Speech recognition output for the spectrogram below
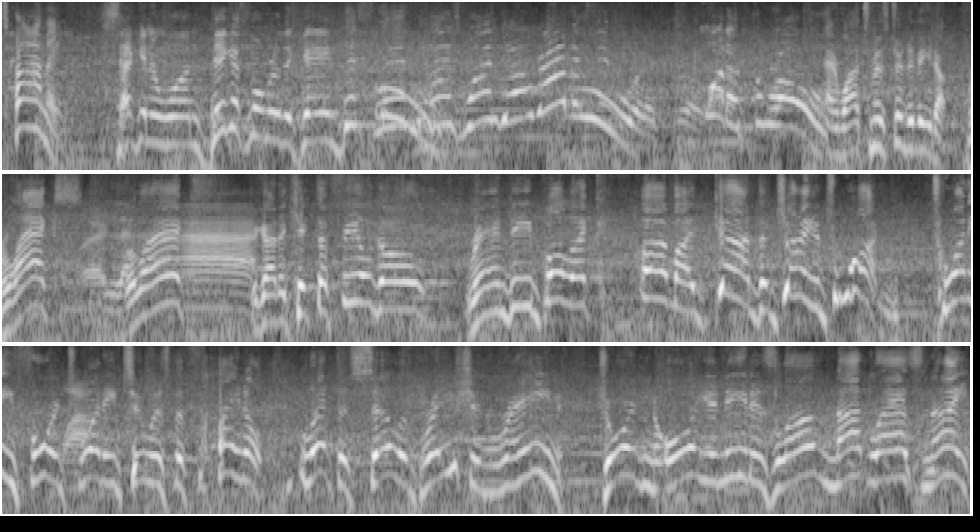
Tommy Second and one, biggest moment of the game. This man has Wan'Dale Robinson. what a. What a throw. And watch Mr. DeVito. Relax. Relax. Ah. We got to kick the field goal. Randy Bullock. Oh my God, the Giants won. 24-22 is the final. Let the celebration reign. Jordan, all you need is love, not last night.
